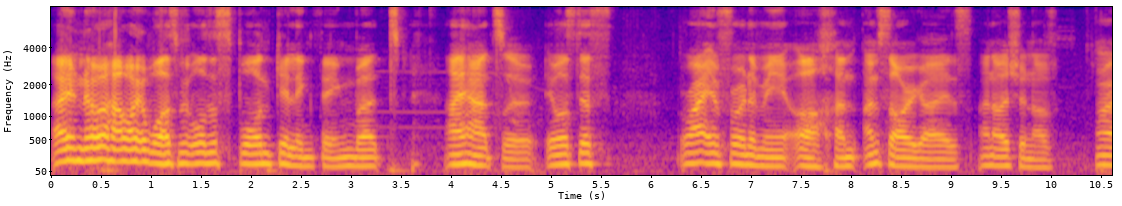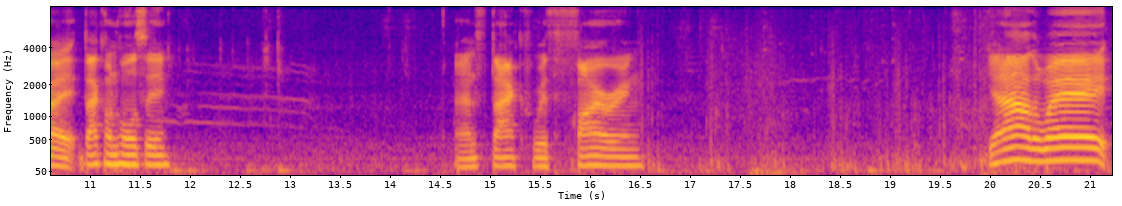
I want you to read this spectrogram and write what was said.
I know how I was with all the spawn killing thing, but I had to. It was just right in front of me. Oh, I'm I'm sorry guys. I know I shouldn't have. Alright, back on horsey. And back with firing. Get out of the way!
